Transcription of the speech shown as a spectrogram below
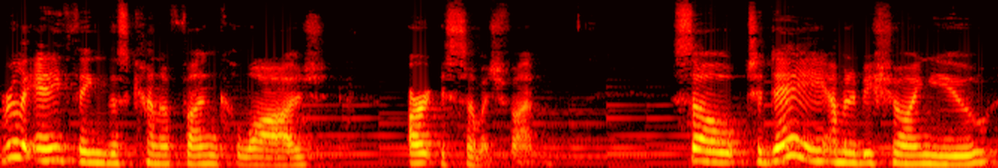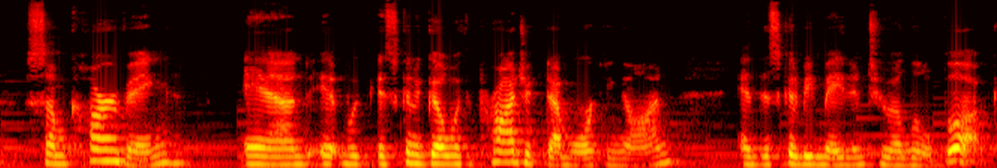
really anything this kind of fun collage. Art is so much fun. So today I'm going to be showing you some carving and it it's going to go with a project I'm working on and this is going to be made into a little book.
